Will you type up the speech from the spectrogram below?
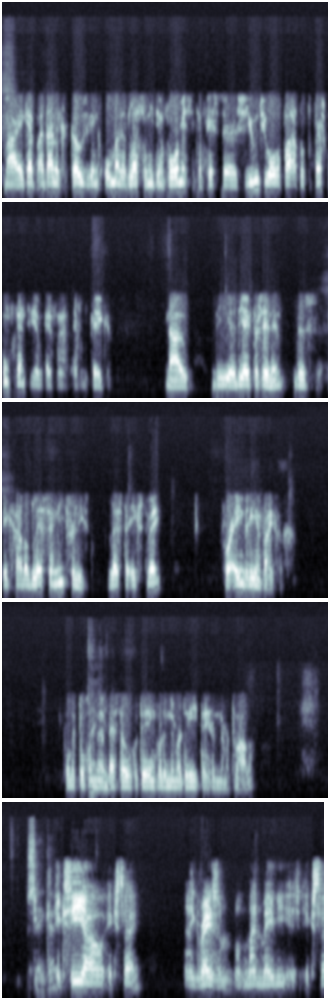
Maar ik heb uiteindelijk gekozen, ik denk, ondanks dat Leicester niet in vorm is. Ik heb gisteren Sjoentje horen praten op de persconferentie, die heb ik even, even bekeken. Nou, die, eh, die heeft er zin in. Dus ik ga dat Leicester niet verliest. Leicester X2 voor 1,53. Vond ik toch een eh, best hoge quotering voor de nummer 3 tegen de nummer 12. Zeker. Ik zie jou X2 en ik raise hem, want mijn maybe is X2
